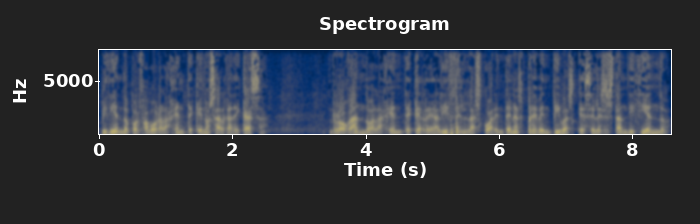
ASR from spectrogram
pidiendo por favor a la gente que no salga de casa, rogando a la gente que realicen las cuarentenas preventivas que se les están diciendo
